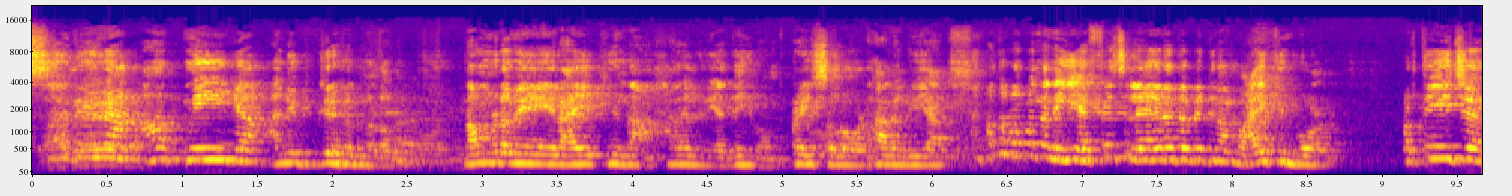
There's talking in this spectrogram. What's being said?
സകല ആത്മീയ അനുഗ്രഹങ്ങളും നമ്മുടെ മേൽ അയക്കുന്ന ഹലൽവിയ ദൈവം. പ്രൈസ് ലോഡ് ഹലൽവിയ അതോടൊപ്പം തന്നെ ഈ എഫ് എസ് ലേഖനത്തെ പറ്റി നാം വായിക്കുമ്പോൾ പ്രത്യേകിച്ച്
